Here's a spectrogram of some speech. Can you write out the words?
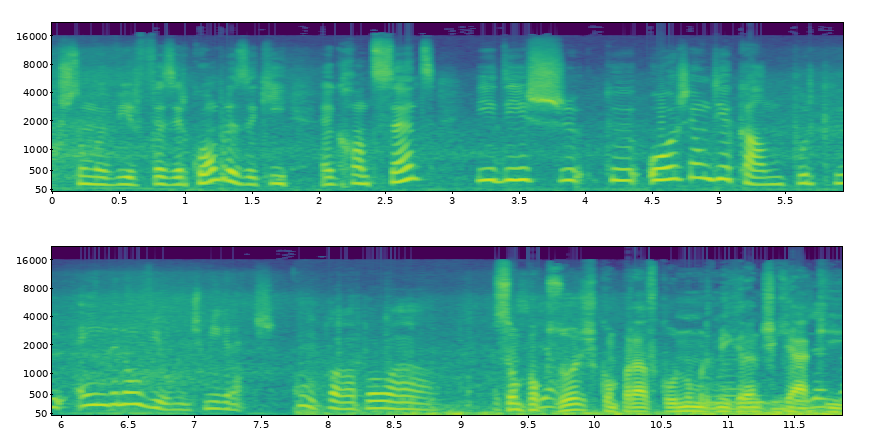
costuma vir fazer compras aqui a Grande Sainte e diz que hoje é um dia calmo porque ainda não viu muitos migrantes. São poucos hoje comparado com o número de migrantes que há aqui.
